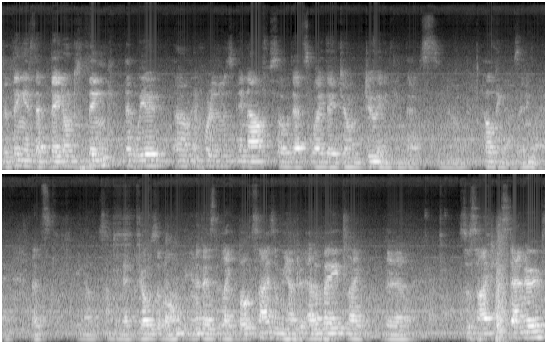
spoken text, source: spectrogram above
the thing is that they don't think that we're um, important enough, so that's why they don't do anything that's you know helping us anyway. That's you know something that goes along. You know, there's like both sides, and we have to elevate like the societal standards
